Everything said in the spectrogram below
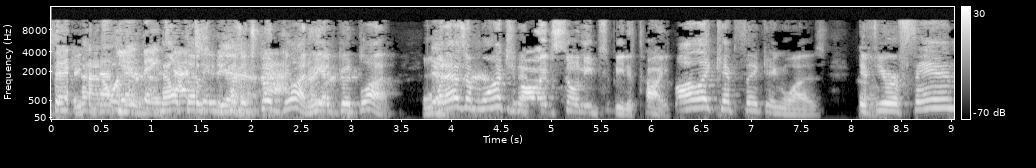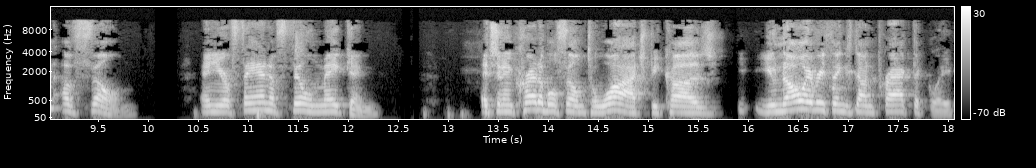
They, Yeah, on yeah, here. they Health does tattooed because his it's good blood. He had good blood. Yeah. But as I'm watching it, Well, it still needs to be the type. all I kept thinking was if oh. you're a fan of film and you're a fan of filmmaking, it's an incredible film to watch because you know everything's done practically.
